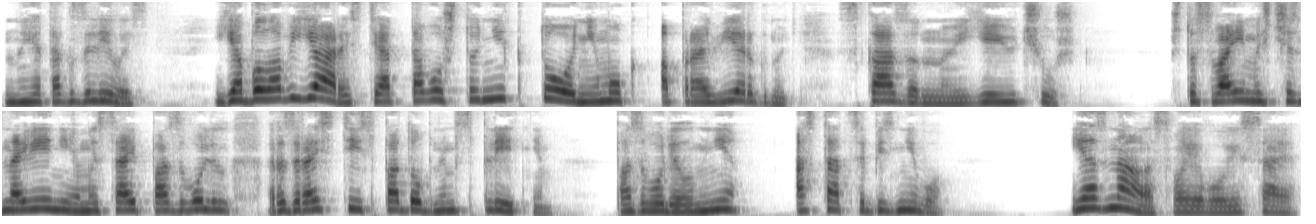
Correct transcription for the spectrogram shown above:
Но я так злилась. Я была в ярости от того, что никто не мог опровергнуть сказанную ею чушь что своим исчезновением Исай позволил разрастись подобным сплетням, позволил мне остаться без него. Я знала своего Исая.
